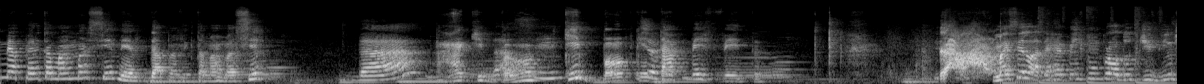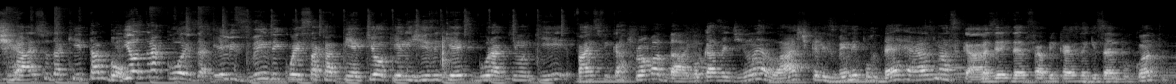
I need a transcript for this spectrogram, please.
minha pele tá mais macia mesmo. Dá pra ver que tá mais macia? Dá. Ah, que Dá bom. sim. Que bom, porque Deixa tá ver. perfeita. Mas sei lá, de repente pra um produto de 20 reais isso daqui tá bom. E outra coisa, eles vendem com essa capinha aqui, ó, que eles dizem que esse buraquinho aqui faz ficar prova d'água. Por causa de um elástico, eles vendem por 10 reais mais caro. Mas eles devem fabricar isso daqui, sabe por quanto?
